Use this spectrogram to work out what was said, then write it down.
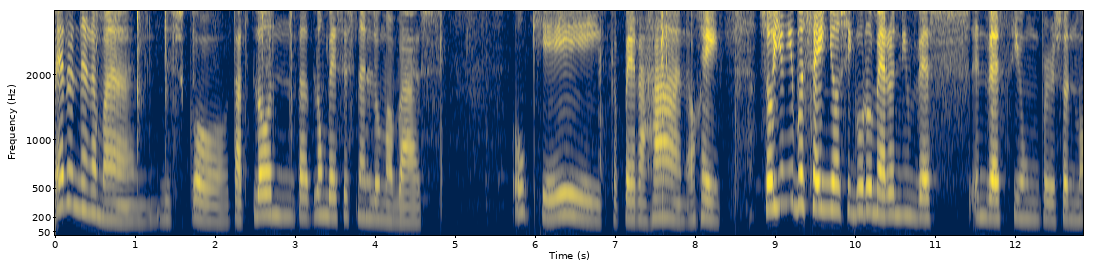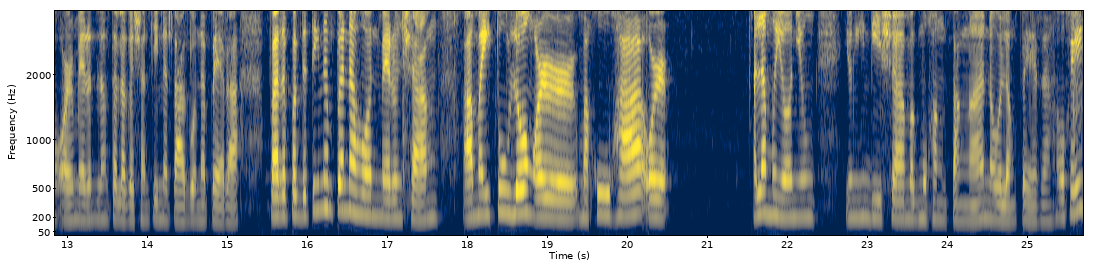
Meron na naman. Diyos ko. Tatlong, tatlong beses nang lumabas. Okay. Kaperahan. Okay. So, yung iba sa inyo, siguro meron invest, invest yung person mo or meron lang talaga siyang tinatago na pera para pagdating ng panahon, meron siyang uh, maitulong or makuha or alam mo yon yung, yung hindi siya magmukhang tanga na walang pera. Okay?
